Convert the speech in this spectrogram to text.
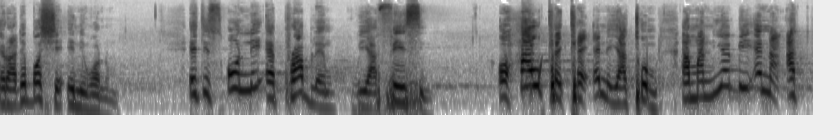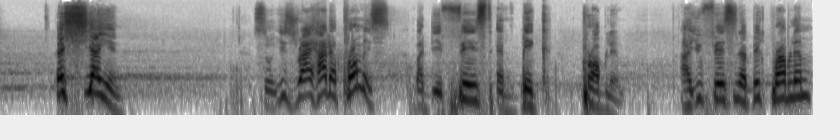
awurade bɔhyɛ ɛni hɔnom. It is only a problem we are facing. Ɔhaw kɛkɛ ɛna yɛatɔ amanneɛ bi ɛna ahyia yɛn. So israel had a promise but they faced a big problem. Are you facing a big problem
